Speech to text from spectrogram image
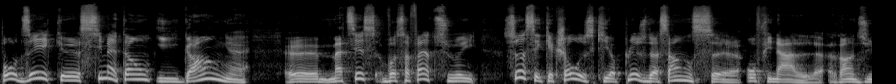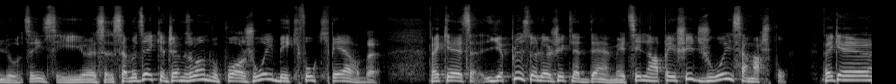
pour dire que si, mettons, il gagne, euh, Matisse va se faire tuer. Ça, c'est quelque chose qui a plus de sens euh, au final, rendu là. Ça veut dire que James Bond va pouvoir jouer, mais qu'il faut qu'il perde. Fait que il y a plus de logique là-dedans. Mais l'empêcher de jouer, ça marche pas. Fait que euh,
